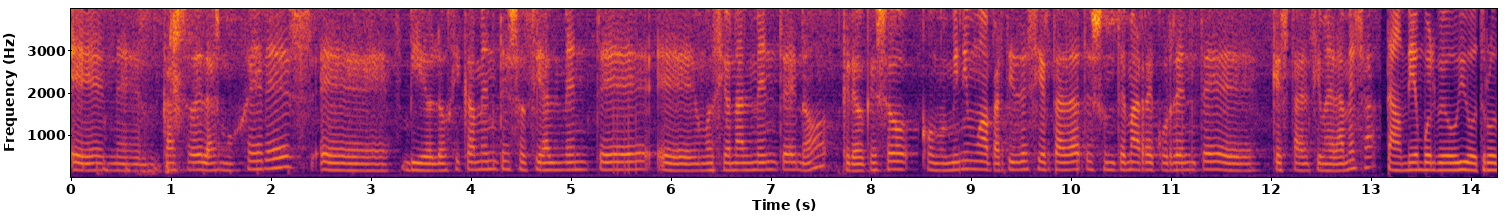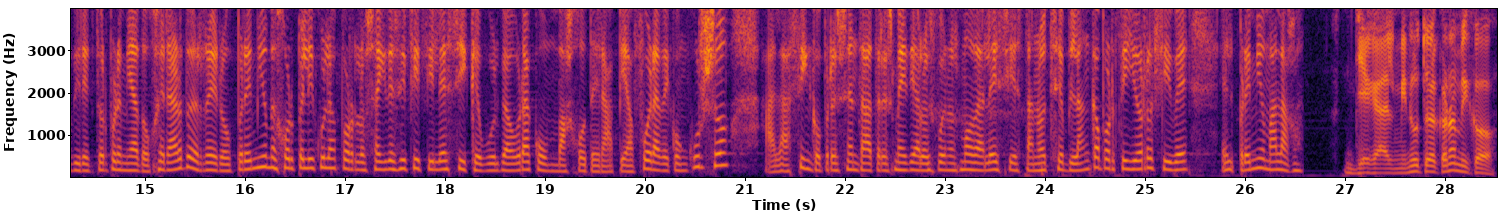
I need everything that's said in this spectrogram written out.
en el caso de las mujeres, eh, biológicamente, socialmente, eh, emocionalmente, ¿no? Creo que eso, como mínimo, a partir de cierta edad, es un tema recurrente eh, que está encima de la mesa. También vuelve hoy otro director premiado, Gerardo Herrero, premio Mejor Película por Los Aires Difíciles y que vuelve ahora con Bajo Terapia. Fuera de concurso, a las 5 presenta a tres media Los Buenos Modales y esta noche Blanca Portillo recibe el premio Málaga. Llega el minuto económico.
